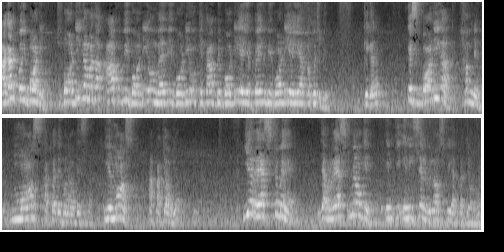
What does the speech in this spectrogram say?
अगर कोई बॉडी बॉडी का मतलब आप भी बॉडी हो, मैं भी बॉडी हूँ, किताब भी बॉडी है, ये पेन भी बॉडी है, ये आपका कुछ भी ठीक है ना? इस बॉडी का हमने मॉस आपका देखो ना ये मॉस आपका क्या हो गया? ये रेस्ट में है। जब रेस्ट में होगी तो इनकी इनिशियल वेलोसिटी आपका क्या होगा?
